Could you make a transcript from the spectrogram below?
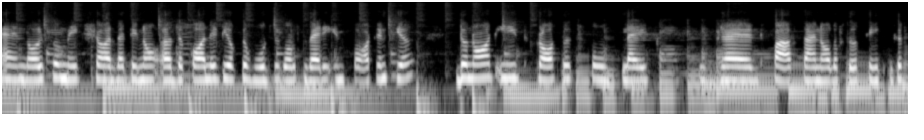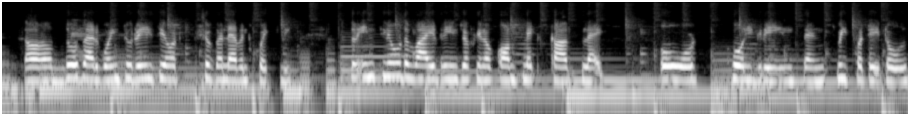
and also make sure that you know uh, the quality of the food is also very important here. Do not eat processed foods like bread pasta and all of those things because uh, those are going to raise your sugar level quickly. So include a wide range of you know complex carbs like oats whole grains and sweet potatoes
